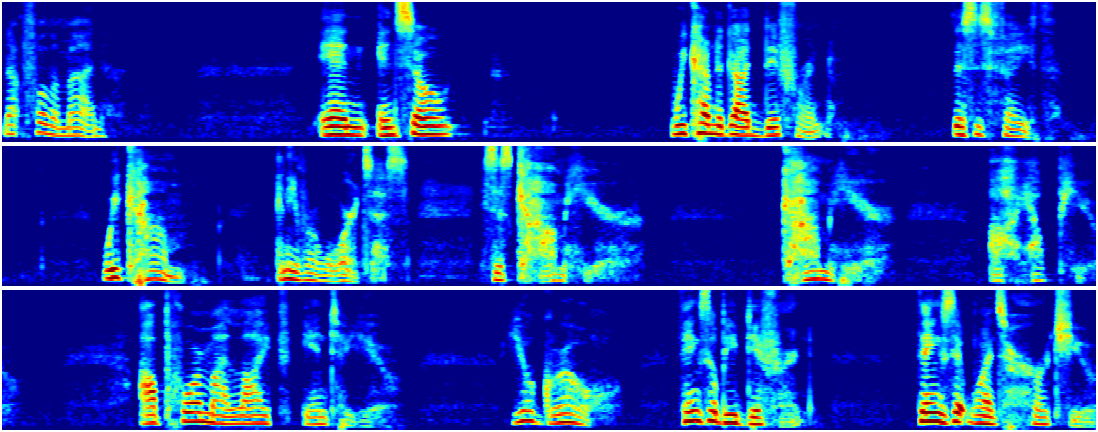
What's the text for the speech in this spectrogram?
not full of mud. And, and so we come to God different. This is faith. We come, and He rewards us. He says, Come here. Come here. I'll help you. I'll pour my life into you. You'll grow. Things will be different. Things that once hurt you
